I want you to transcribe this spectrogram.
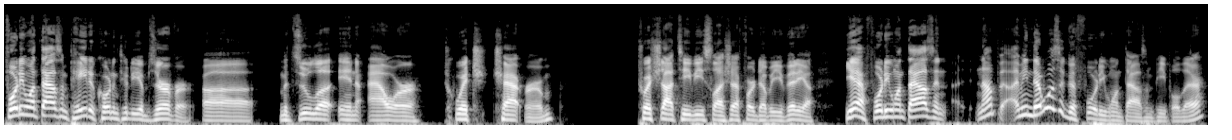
Forty-one thousand paid, according to the Observer. Uh, Mazzula in our Twitch chat room, twitch.tv slash F4W video. Yeah, forty-one thousand. Not. I mean, there was a good forty-one thousand people there.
